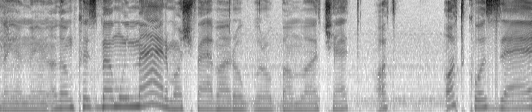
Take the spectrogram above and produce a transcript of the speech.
nagyon-nagyon adom. Közben amúgy már most fel van rob- robbanva a chat. Ad, Atkozzel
